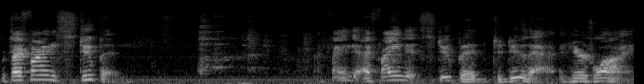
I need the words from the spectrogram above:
which I find stupid. I find it I find it stupid to do that, and here's why.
